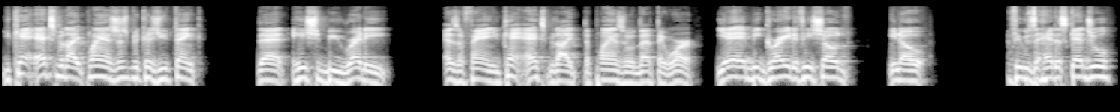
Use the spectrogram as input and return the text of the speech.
You can't expedite plans just because you think that he should be ready as a fan. You can't expedite the plans that they were. Yeah, it'd be great if he showed, you know, if he was ahead of schedule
